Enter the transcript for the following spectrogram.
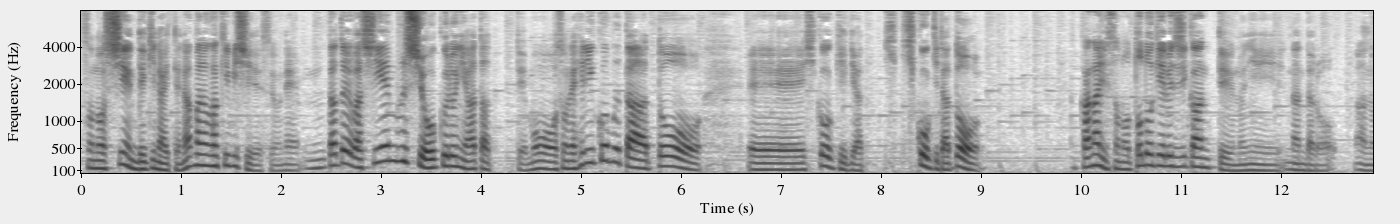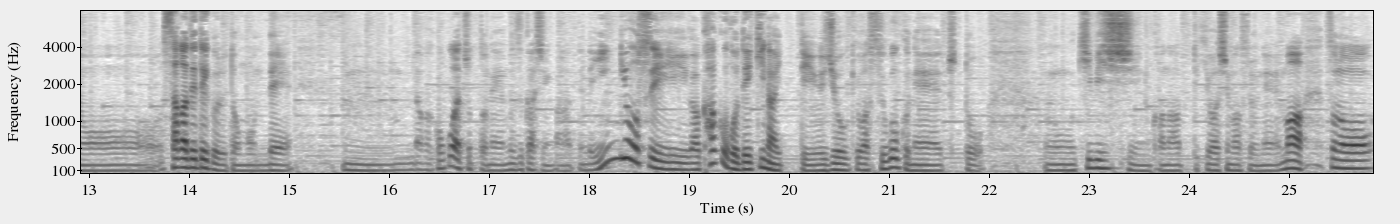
その支援できないってなかなか厳しいですよね。例えば支援物資を送るにあたってもそのヘリコプターと、えー、飛行機で飛行機だとかなりその届ける時間っていうのに、なんだろう、あのー、差が出てくると思うんで、うん、だからここはちょっとね、難しいかなって。で、飲料水が確保できないっていう状況はすごくね、ちょっと、うん、厳しいんかなって気はしますよね。まあ、その、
